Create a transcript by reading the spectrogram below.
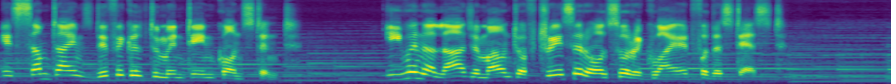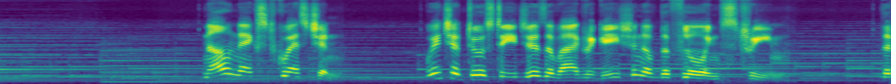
is sometimes difficult to maintain constant. Even a large amount of tracer also required for this test. Now next question. Which are two stages of aggregation of the flowing stream? The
